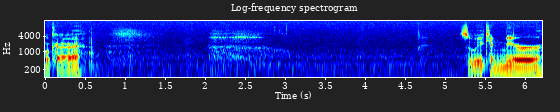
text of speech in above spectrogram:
Okay. So we can mirror.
